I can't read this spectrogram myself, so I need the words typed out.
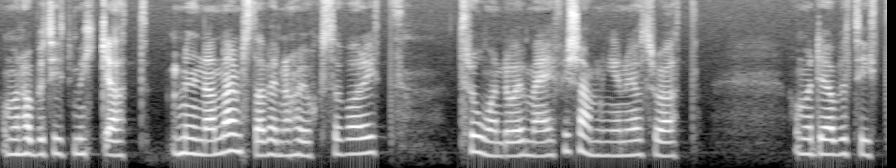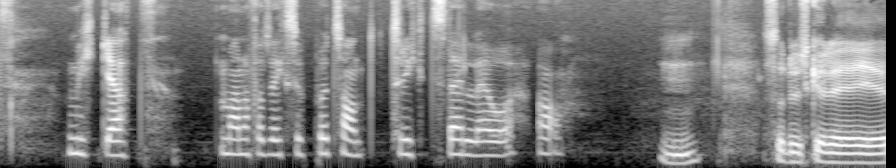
om man har betytt mycket att mina närmsta vänner har ju också varit troende och är med i församlingen och jag tror att men det har betytt mycket att man har fått växa upp på ett sånt tryggt ställe och ja. Mm. Så du skulle,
